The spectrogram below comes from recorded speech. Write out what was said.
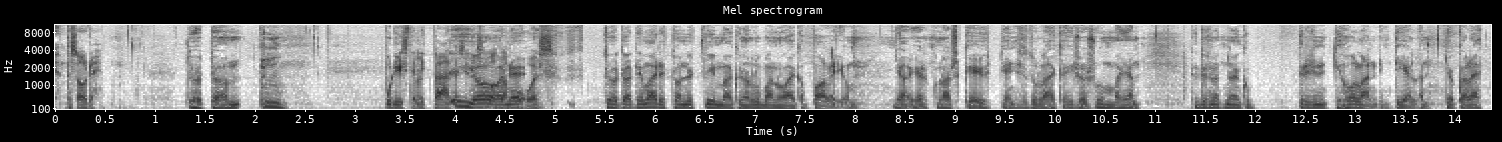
Entäs Ode? Tuota, Pudistelit päätä Joo, ne, tuota, demarit on nyt viime aikoina luvannut aika paljon ja, ja kun laskee yhteen, niin se tulee aika iso summa. Ja täytyy sanoa, että noin kuin presidentti Hollandin tiellä, joka lähti,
